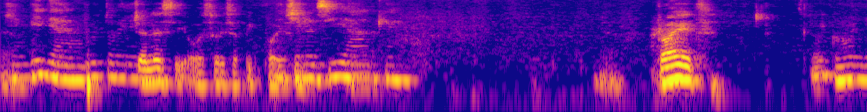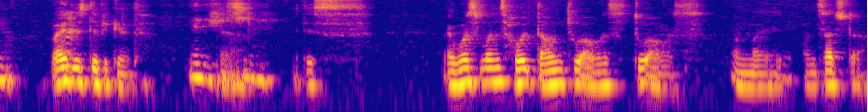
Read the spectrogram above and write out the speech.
L'invidia è un brutto veleno. Jealousy also is a big La poison. gelosia anche, Pride, l'orgoglio. pride is difficult. Difficile. It is. I was once hold down two hours, two hours on my on sajda.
